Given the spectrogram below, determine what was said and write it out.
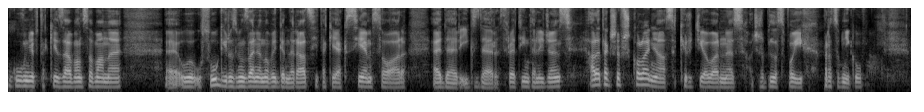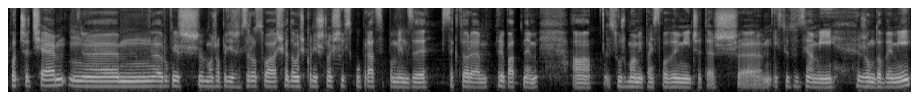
głównie w takie zaawansowane e, usługi, rozwiązania nowej generacji, takie jak CM, SOAR, EDR, XDR, Threat Intelligence, ale także w szkolenia Security Awareness, chociażby dla swoich pracowników. Po trzecie, em, również można powiedzieć, że wzrosła świadomość konieczności współpracy pomiędzy sektorem prywatnym a służbami państwowymi, czy też e, instytucjami rządowymi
